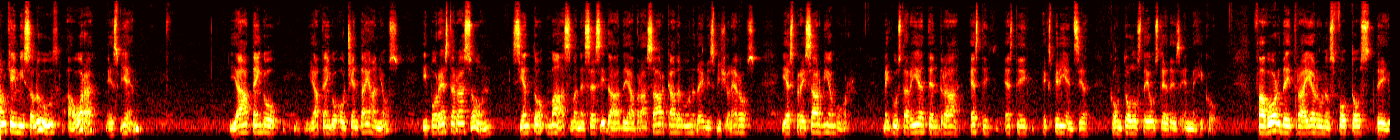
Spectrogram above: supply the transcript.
Aunque mi salud ahora es bien, ya tengo, ya tengo 80 años y por esta razón siento más la necesidad de abrazar cada uno de mis misioneros y expresar mi amor. Me gustaría tener esta este experiencia con todos de ustedes en México. Favor de traer unas fotos de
